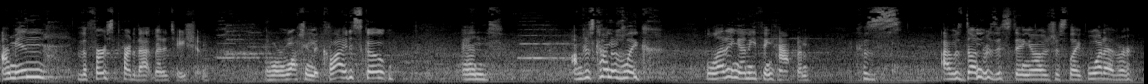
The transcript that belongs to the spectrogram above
I'm in the first part of that meditation, and we're watching the kaleidoscope, and I'm just kind of like letting anything happen because I was done resisting. I was just like, whatever.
